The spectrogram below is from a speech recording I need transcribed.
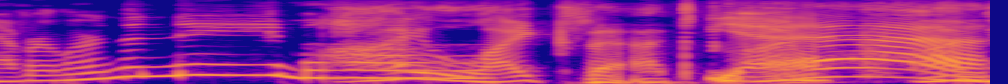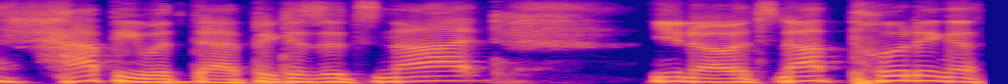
never learned the name of. I like that. Yeah. I'm, I'm happy with that because it's not, you know, it's not putting a,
